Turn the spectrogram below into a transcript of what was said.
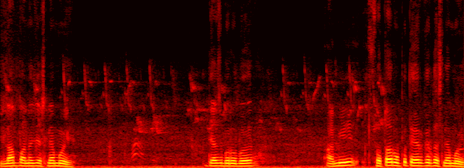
ही लांब पानाची असल्यामुळे त्याचबरोबर आम्ही स्वतः रोपं तयार करत असल्यामुळे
